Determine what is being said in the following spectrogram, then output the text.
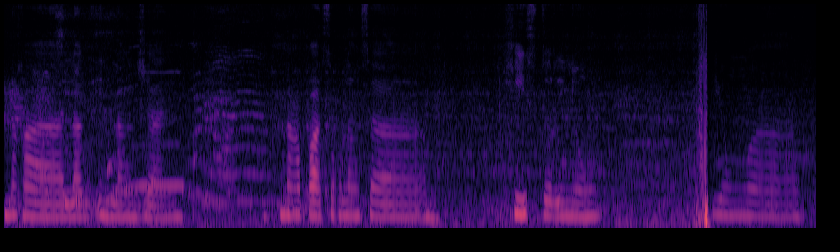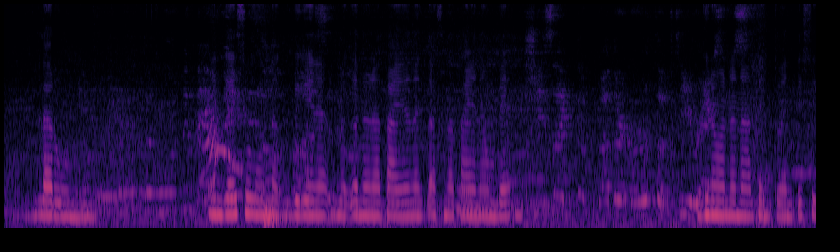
naka-login lang dyan. Nakapasok lang sa history nyo yung uh, laro nyo. Yan guys, so nagbigay na, nag ano na tayo, nagtaas na tayo ng bet. Ginawa na natin 26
